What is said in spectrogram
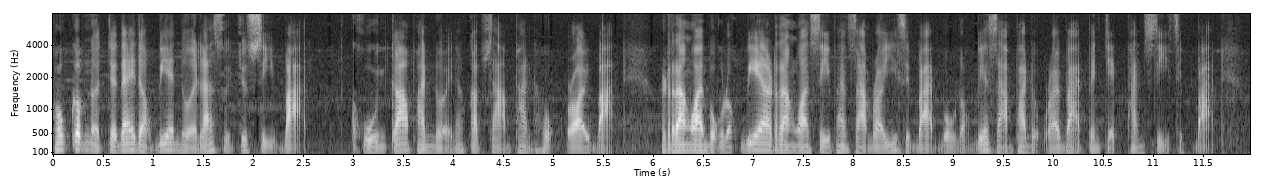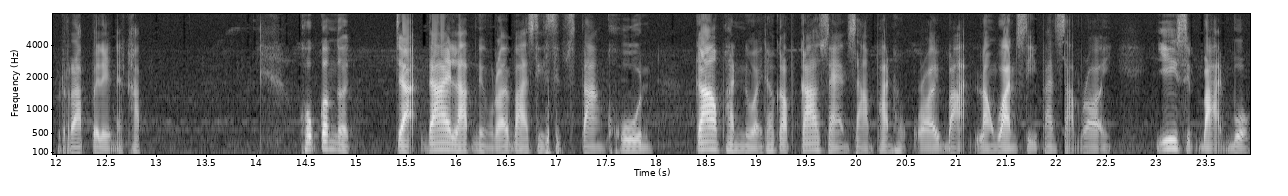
ครบกำหนดจะได้ดอกเบี้ยหน่วยละ 0.4 บาท คูณ 9,000 หน่วยเท่ากับ 3,600 บาท รางวัลบวกดอกเบี้ย รางวัล 4,320 บาท บวกดอกเบี้ย 3,600 บาท เป็น 7,040 บาท รับไปเลยนะครับ ครบกำหนดจะได้รับ 100 บาท 40 สตางค์ คูณ 9,000 หน่วยเท่ากับ 93,600 บาท รางวัล 4,300 20 บาท บวก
